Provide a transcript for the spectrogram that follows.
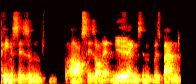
penises and arses on it and Yeah. things and was banned.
